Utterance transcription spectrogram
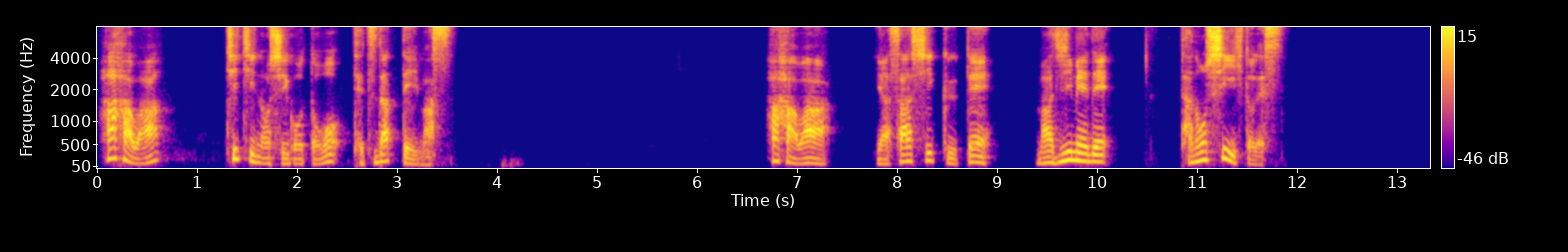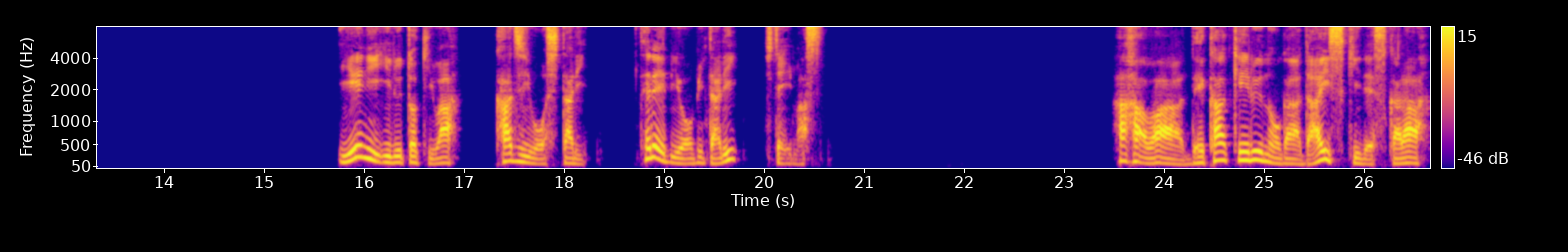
母は父の仕事を手伝っています。母は優しくて真面目で楽しい人です。家にいるときは家事をしたり、テレビを見たりしています。母は出かけるのが大好きですから、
